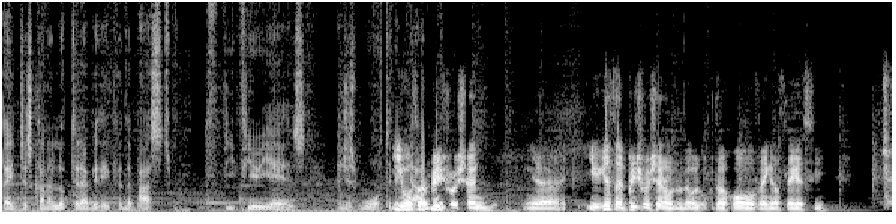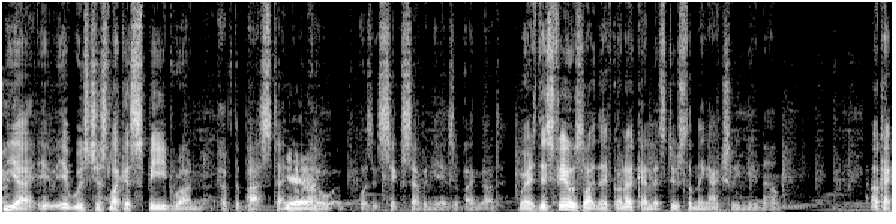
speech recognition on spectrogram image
they just kind of looked at everything from the past few years and just watered it It was down. a bridge version. Yeah. You get a bridge version of the, of the whole Vanguard's Legacy. yeah, it, it was just like a speed run of the past 10, Yeah. or was it six, seven years of Vanguard? Whereas this feels like they've gone, okay, let's do something actually new now. Okay,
